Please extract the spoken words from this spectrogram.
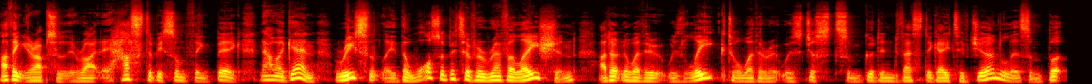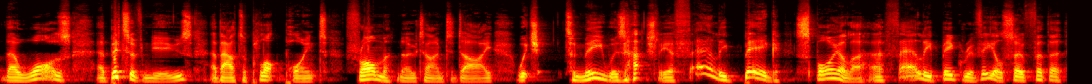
I think you're absolutely right. It has to be something big. Now, again, recently there was a bit of a revelation. I don't know whether it was leaked or whether it was just some good investigative journalism, but there was a bit of news about a plot point from No Time to Die, which to me was actually a fairly big spoiler, a fairly big reveal. So, for the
